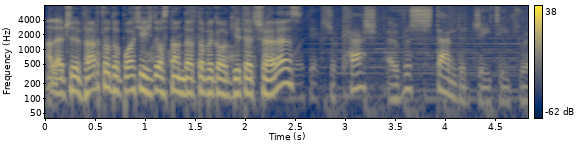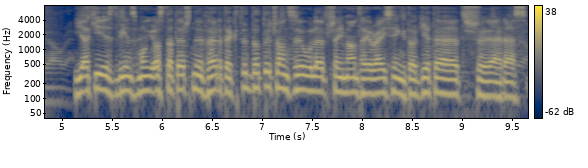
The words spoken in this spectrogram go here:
Ale czy warto dopłacić do standardowego GT3 RS? with extra cash over a standard GT3 RS. Jaki jest więc mój ostateczny werdykt dotyczący ulepszeń Mantai Racing do GT3 RS?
